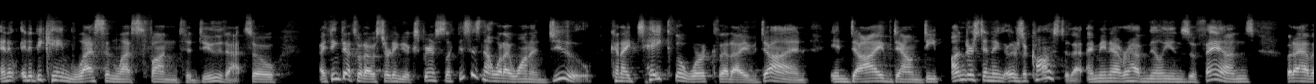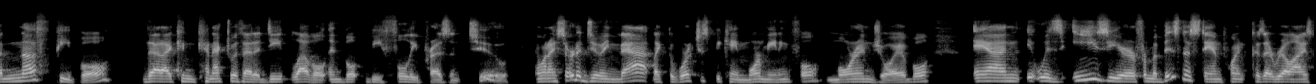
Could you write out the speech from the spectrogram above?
And it, and it became less and less fun to do that. So I think that's what I was starting to experience. Like, this is not what I want to do. Can I take the work that I've done and dive down deep, understanding there's a cost to that? I may never have millions of fans, but I have enough people that I can connect with at a deep level and be fully present too. And when I started doing that, like the work just became more meaningful, more enjoyable. And it was easier from a business standpoint because I realized,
